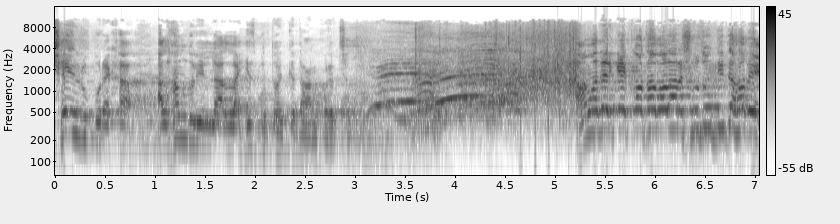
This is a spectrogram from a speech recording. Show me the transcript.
সেই রূপরেখা আলহামদুলিল্লাহ আল্লাহ হিজবুত তৈরিকে দান করেছেন। আমাদেরকে কথা বলার সুযোগ দিতে হবে।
